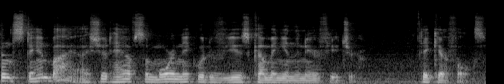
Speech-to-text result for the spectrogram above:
And stand by, I should have some more Nicquid reviews coming in the near future. Take care folks.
